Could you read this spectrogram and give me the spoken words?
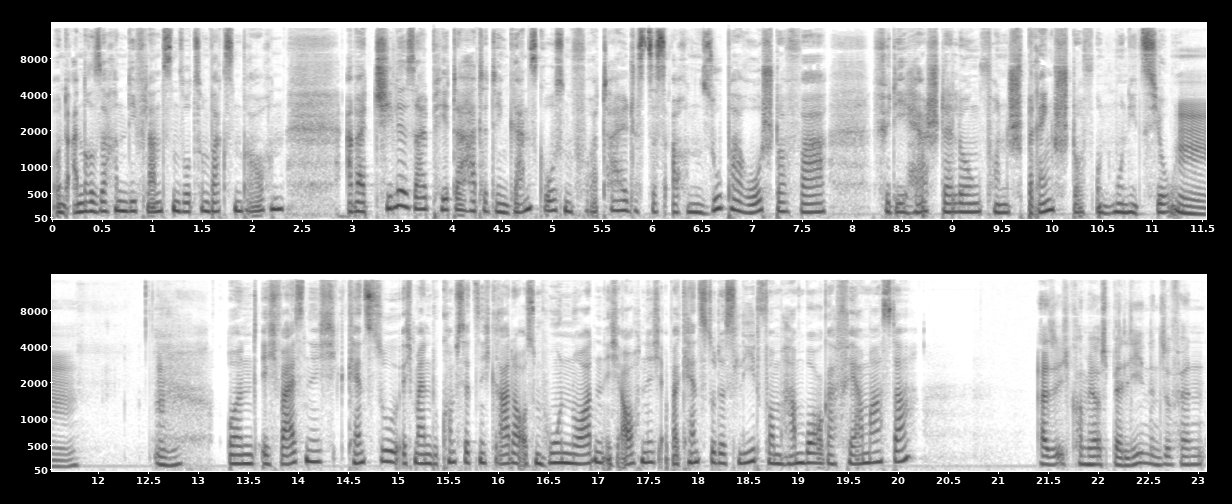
und andere Sachen, die Pflanzen so zum Wachsen brauchen. Aber Chile-Salpeter hatte den ganz großen Vorteil, dass das auch ein super Rohstoff war für die Herstellung von Sprengstoff und Munition. Und ich weiß nicht, kennst du, ich meine, du kommst jetzt nicht gerade aus dem hohen Norden, ich auch nicht, aber kennst du das Lied vom Hamburger Fairmaster? Also ich komme ja aus Berlin, insofern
